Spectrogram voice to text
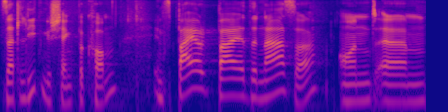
Satelliten geschenkt bekommen. Inspired by the NASA. Und ähm,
